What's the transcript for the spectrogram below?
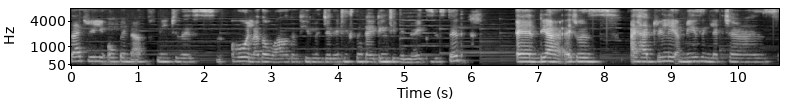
that really opened up me to this whole other world of human genetics that I didn't even know existed. And yeah, it was I had really amazing lecturers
